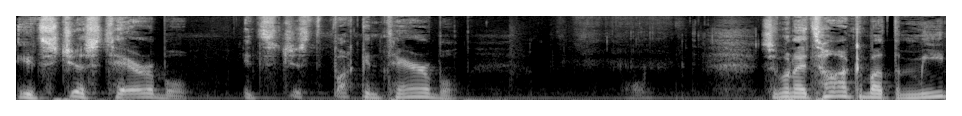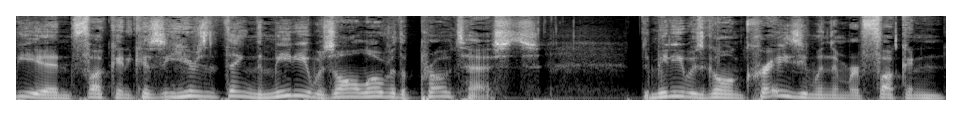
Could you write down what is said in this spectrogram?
It's just terrible. It's just fucking terrible. So when I talk about the media and fucking, because here's the thing, the media was all over the protests. The media was going crazy when they were fucking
